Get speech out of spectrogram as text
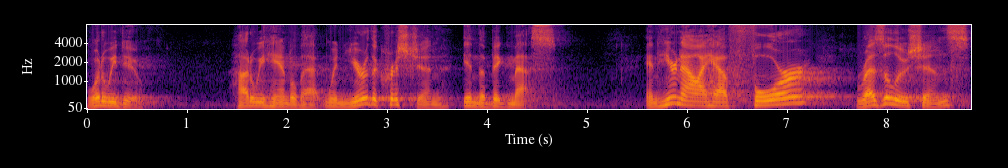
What do we do? How do we handle that when you're the Christian in the big mess? And here now I have four resolutions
